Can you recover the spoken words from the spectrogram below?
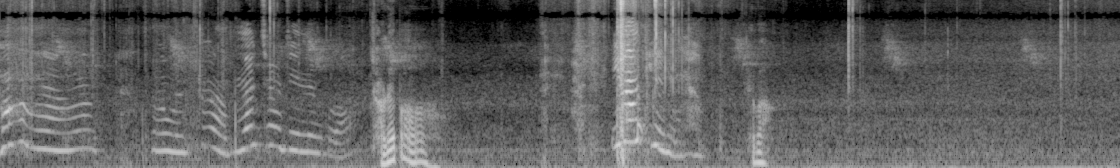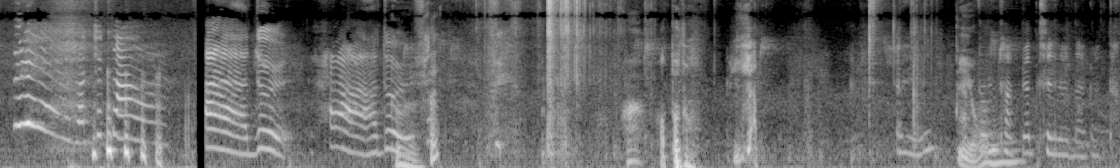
아, 왜또안 맞춰지는 거야? 잘해봐. 이만큼 해봐. 네, 맞췄다. 하나, 둘, 하나, 둘. 둘, 셋. 아, 아빠도. 야. 응. 삐용. 좀 바깥으로 나갔다.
